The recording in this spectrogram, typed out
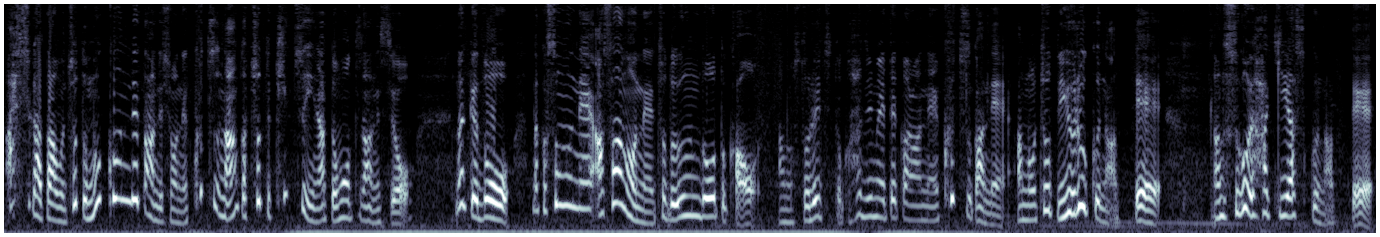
足が多分ちょっとむくんでたんでしょうね。靴なんかちょっときついなって思ってたんですよ。だけど、なんかそのね、朝のね、ちょっと運動とかを、あの、ストレッチとか始めてからね、靴がね、あの、ちょっと緩くなって、あの、すごい履きやすくなって、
